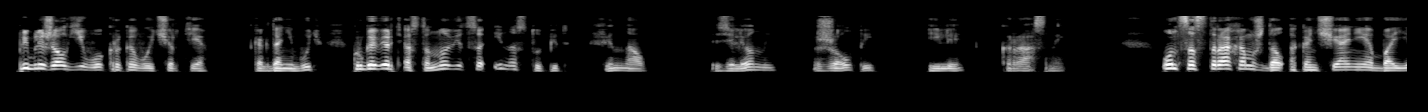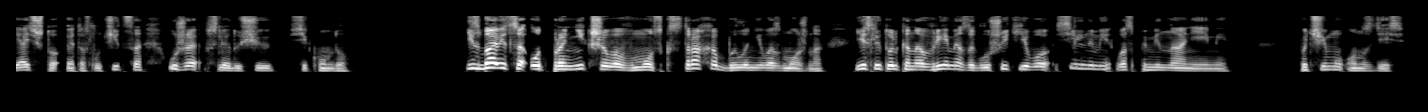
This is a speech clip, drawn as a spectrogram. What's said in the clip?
приближал его к роковой черте. Когда-нибудь круговерть остановится и наступит финал. Зеленый, желтый или красный. Он со страхом ждал окончания, боясь, что это случится уже в следующую секунду. Избавиться от проникшего в мозг страха было невозможно, если только на время заглушить его сильными воспоминаниями. Почему он здесь?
